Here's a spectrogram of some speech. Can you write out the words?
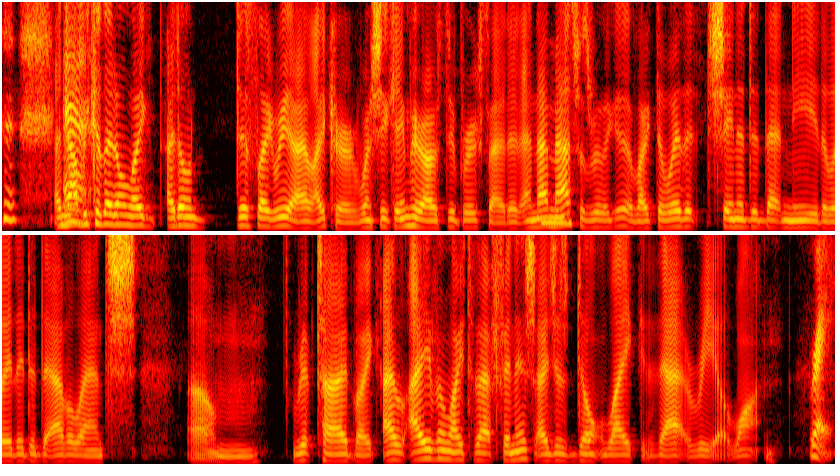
and not because I don't like I don't dislike Rhea. I like her. When she came here, I was super excited, and that Mm-hmm. match was really good. Like the way that Shayna did that knee, the way they did the avalanche, um, Riptide. Like I, I even liked that finish. I just don't like that Rhea won. right,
